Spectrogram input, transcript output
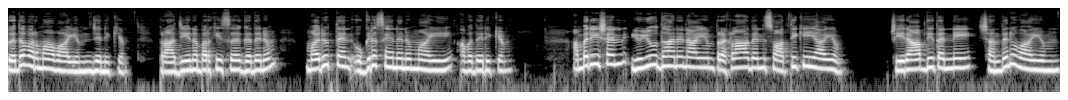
കൃതവർമാവായും ജനിക്കും. പ്രാചീന ബർഹിസ് ഗതനും മരുത്തൻ ഉഗ്രസേനനുമായി അവതരിക്കും. അംബരീഷൻ യുയുധാനനായും പ്രഹ്ലാദൻ സ്വാത്വികിയായും ക്ഷീരാബ്ദി തന്നെ ശന്തനുവായും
